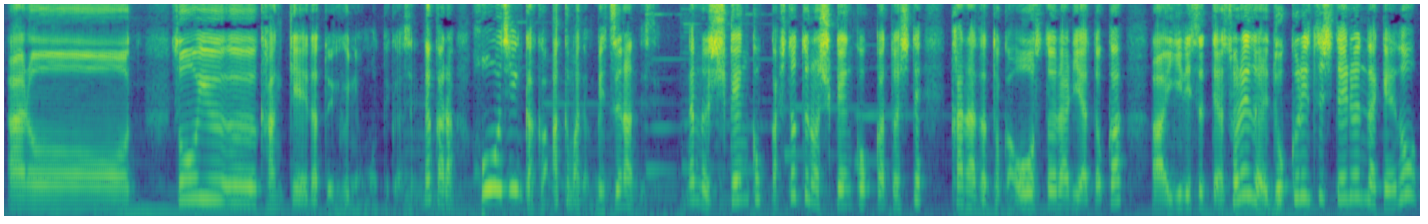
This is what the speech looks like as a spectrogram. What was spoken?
あのー、そういう関係だというふうに思ってください。だから、法人格はあくまでも別なんですよ。なので主権国家、一つの主権国家として、カナダとかオーストラリアとか、イギリスっていうのはそれぞれ独立してるんだけど、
